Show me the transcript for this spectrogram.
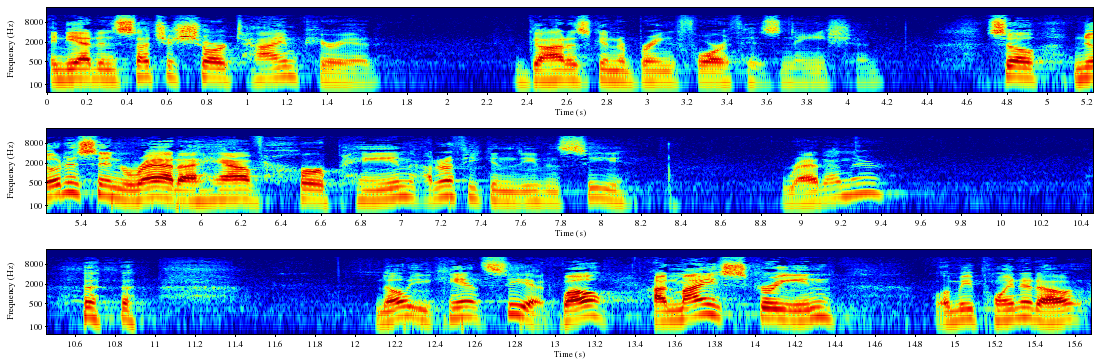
And yet, in such a short time period, God is going to bring forth his nation. So, notice in red, I have her pain. I don't know if you can even see red on there. No, you can't see it. Well, on my screen, let me point it out.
